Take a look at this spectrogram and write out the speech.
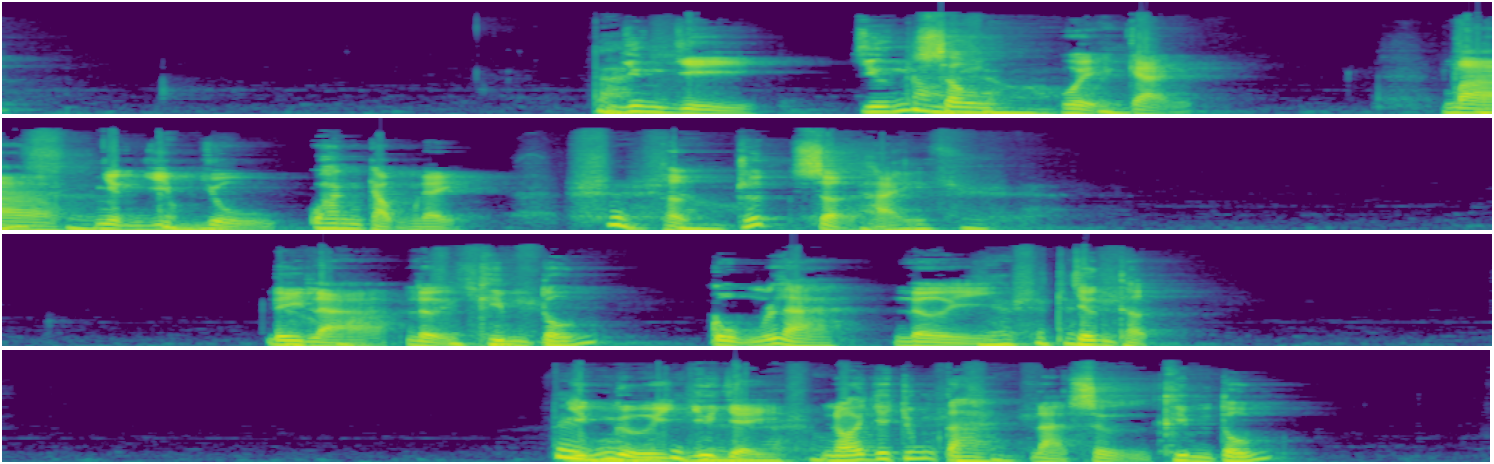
Nhưng vì chướng sâu huệ cạn mà nhận nhiệm vụ quan trọng này thật rất sợ hãi đây là lời khiêm tốn cũng là lời chân thật những người như vậy nói với chúng ta là sự khiêm tốn.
